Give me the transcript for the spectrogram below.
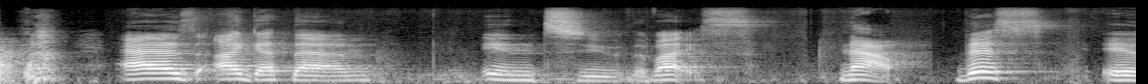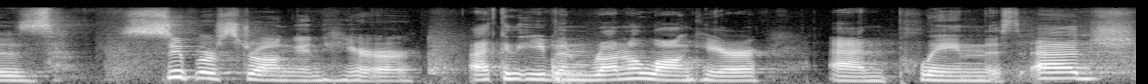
as I get them into the vise. Now, this is super strong in here. I can even run along here and plane this edge.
